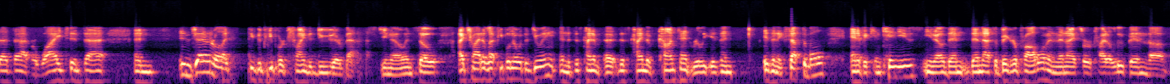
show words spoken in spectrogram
said that or why I did that. And in general, I think that people are trying to do their best, you know, and so I try to let people know what they're doing, and that this kind of uh, this kind of content really isn't isn't acceptable. And if it continues, you know, then then that's a bigger problem. And then I sort of try to loop in the,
